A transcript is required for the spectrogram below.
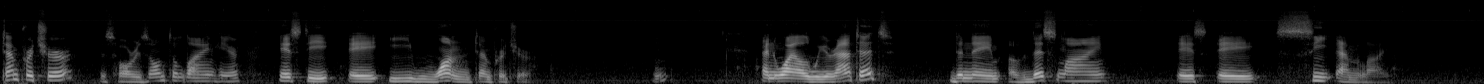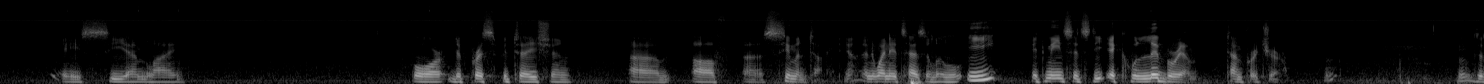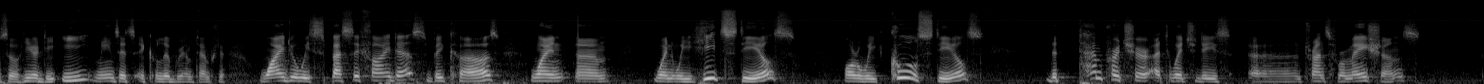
temperature, this horizontal line here, is the AE1 temperature. Hmm? And while we're at it, the name of this line is a CM line. A CM line for the precipitation um, of uh, cementite. Yeah? And when it has a little e, it means it's the equilibrium temperature. Hmm? So here the E means it's equilibrium temperature. Why do we specify this? Because when, um, when we heat steels or we cool steels, the temperature at which these uh, transformations,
